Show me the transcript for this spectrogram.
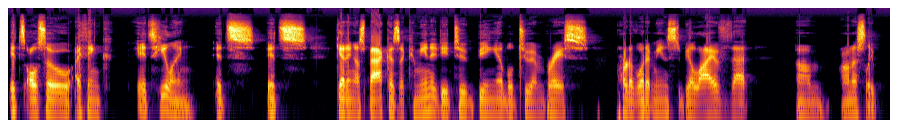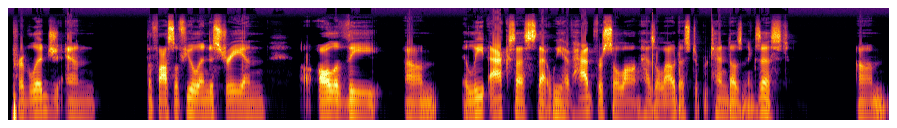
it's also I think it's healing. It's it's getting us back as a community to being able to embrace part of what it means to be alive. That um, honestly, privilege and the fossil fuel industry and all of the um, elite access that we have had for so long has allowed us to pretend doesn't exist. Um,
